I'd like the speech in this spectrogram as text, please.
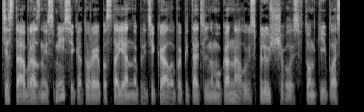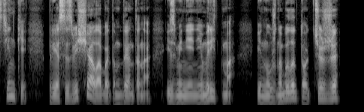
тестообразной смеси, которая постоянно притекала по питательному каналу и сплющивалась в тонкие пластинки, пресс извещал об этом Дентона изменением ритма, и нужно было тотчас же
